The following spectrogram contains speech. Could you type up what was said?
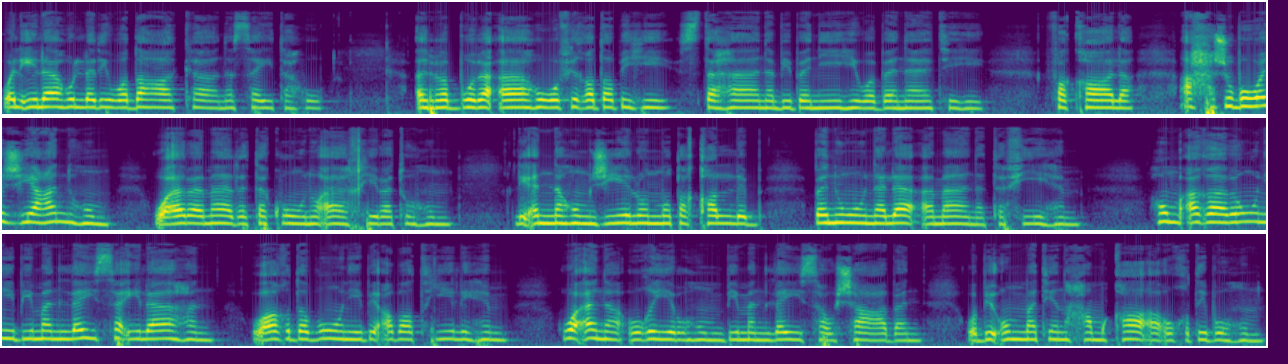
والإله الذي وضعك نسيته. الرب رآه وفي غضبه استهان ببنيه وبناته فقال أحجب وجهي عنهم وأرى ماذا تكون آخرتهم لأنهم جيل متقلب بنون لا أمانة فيهم. هم أغاروني بمن ليس الها وأغضبوني بأباطيلهم وأنا أغيرهم بمن ليسوا شعبا وبأمة حمقاء أغضبهم.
